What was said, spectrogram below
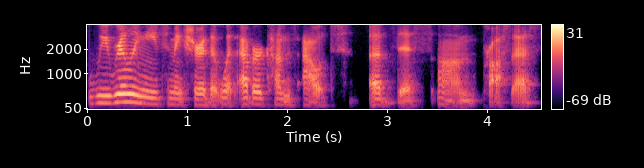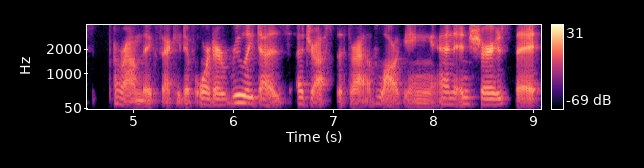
we really need to make sure that whatever comes out of this um, process around the executive order really does address the threat of logging and ensures that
